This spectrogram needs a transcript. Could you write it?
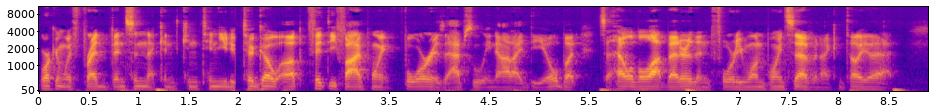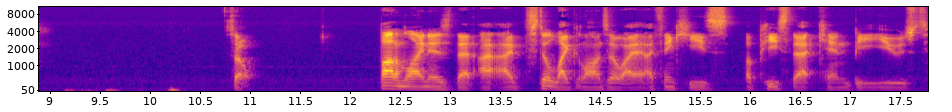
working with Fred Vinson, that can continue to, to go up. 55.4 is absolutely not ideal, but it's a hell of a lot better than 41.7, I can tell you that. So, bottom line is that I, I still like Lonzo. I, I think he's a piece that can be used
